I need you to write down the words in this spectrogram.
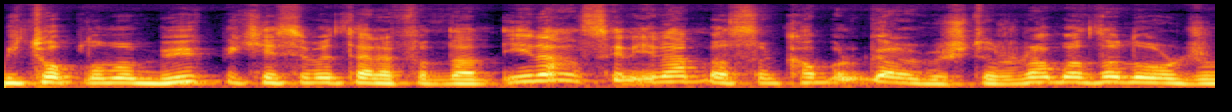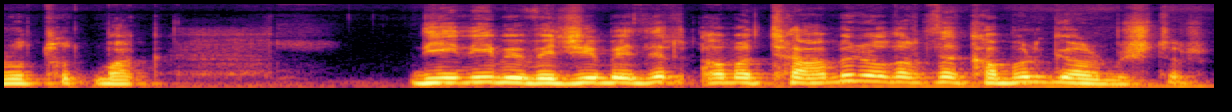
bir toplumun büyük bir kesimi tarafından inansın inanmasın kabul görmüştür. Ramazan orucunu tutmak dini bir vecibedir ama tamir olarak da kabul görmüştür.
